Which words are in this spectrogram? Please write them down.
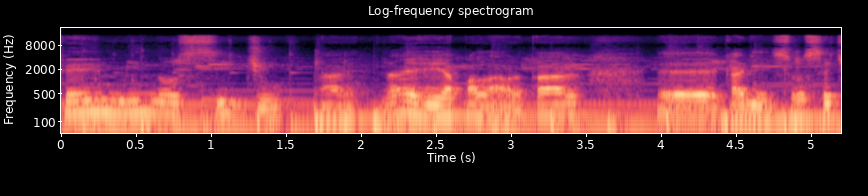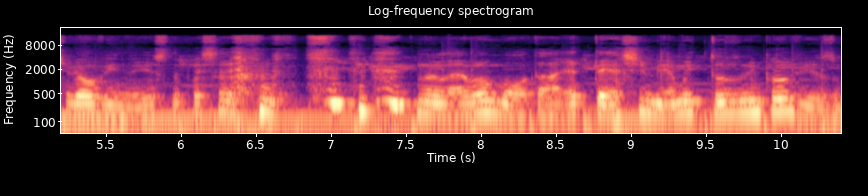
feminocídio. Ah, já errei a palavra, tá? É, se você estiver ouvindo isso, depois você não leva mal, tá? É teste mesmo e tudo no improviso.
